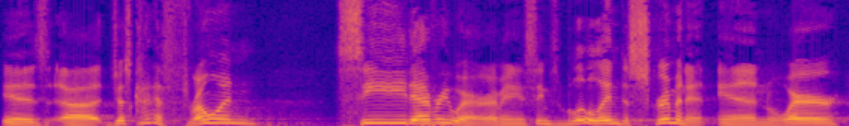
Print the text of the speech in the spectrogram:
is uh, just kind of throwing seed everywhere. I mean, it seems a little indiscriminate in where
